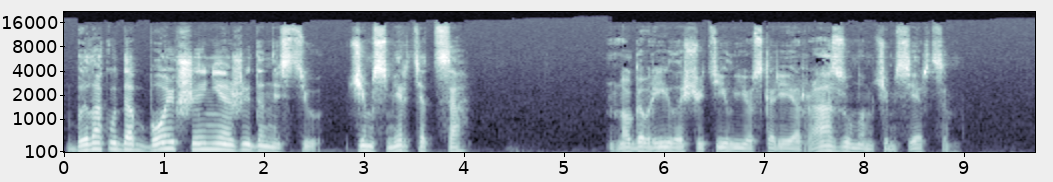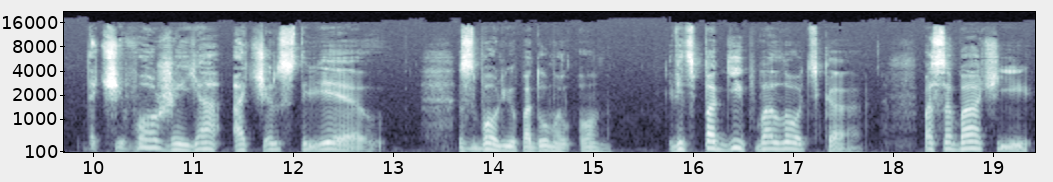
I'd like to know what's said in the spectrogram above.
была куда большей неожиданностью, чем смерть отца. Но Гавриил ощутил ее скорее разумом, чем сердцем. «Да чего же я очерствел?» С болью подумал он. «Ведь погиб Володька, по собачьи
